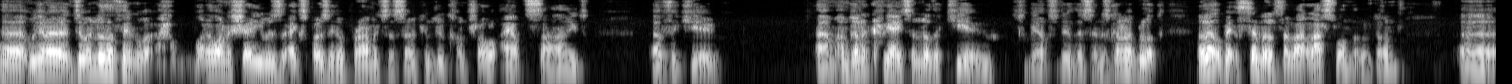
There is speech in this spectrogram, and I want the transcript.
uh, we're gonna do another thing. What I want to show you is exposing a parameter so we can do control outside of the cue. Um, I'm going to create another cue to be able to do this, and it's going to look a little bit similar to that last one that we've done uh,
